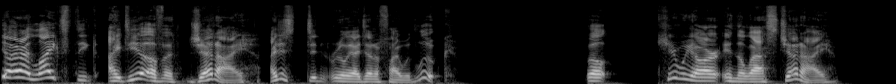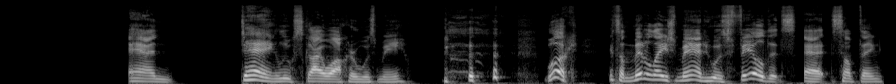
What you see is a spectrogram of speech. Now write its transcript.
Yeah, I liked the idea of a Jedi. I just didn't really identify with Luke. Well, here we are in The Last Jedi, and dang, Luke Skywalker was me. Look, it's a middle aged man who has failed at, at something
